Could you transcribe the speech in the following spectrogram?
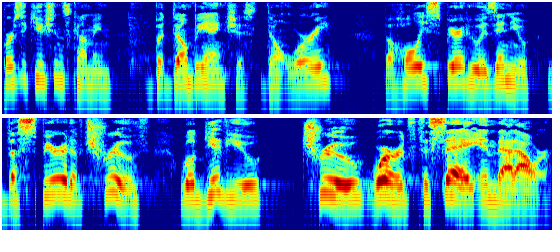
persecution's coming, but don't be anxious. Don't worry. The Holy Spirit who is in you, the Spirit of truth, will give you true words to say in that hour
